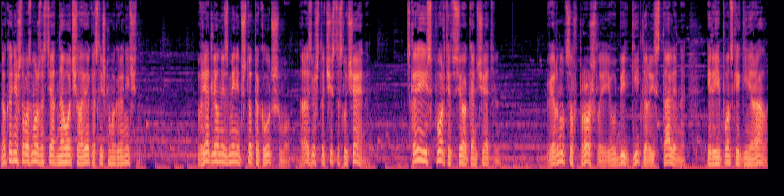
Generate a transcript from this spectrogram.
Но, конечно, возможности одного человека слишком ограничены. Вряд ли он изменит что-то к лучшему, разве что чисто случайно – Скорее испортит все окончательно. Вернуться в прошлое и убить Гитлера и Сталина или японских генералов.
